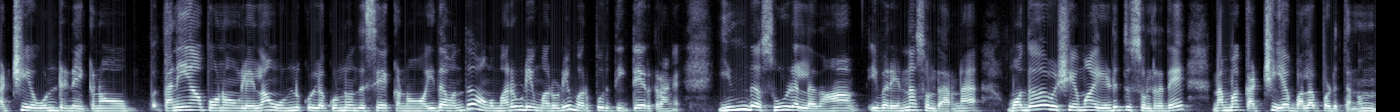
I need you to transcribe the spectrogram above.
கட்சியை ஒன்றிணைக்கணும் தனியாக போனவங்களையெல்லாம் ஒன்றுக்குள்ளே கொண்டு வந்து சேர்க்கணும் இதை வந்து அவங்க மறுபடியும் மறுபடியும் வற்புறுத்திக்கிட்டே இருக்கிறாங்க. இந்த சூழலில் தான் இவர் என்ன சொல்கிறாருன்னா மொதல் விஷயமாக எடுத்து சொல்கிறதே நம்ம கட்சியை பலப்படுத்தணும்.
